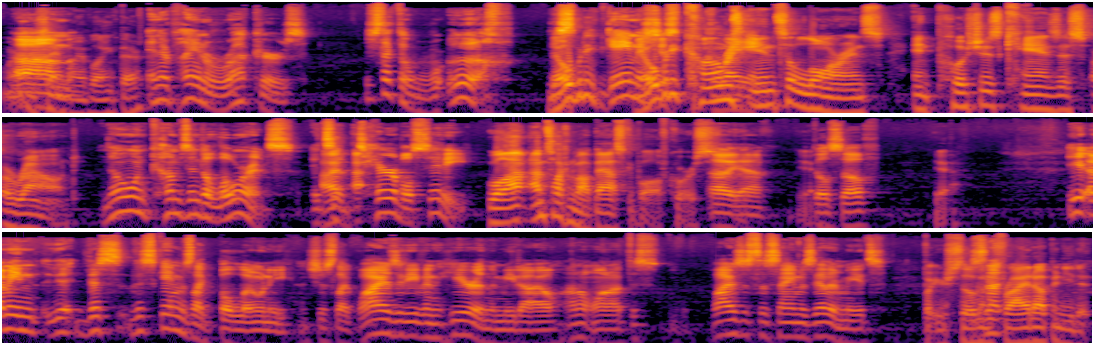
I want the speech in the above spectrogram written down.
we're on the Um, same wavelength there. And they're playing Rutgers. It's like the ugh. This Nobody game is nobody just comes gray. into Lawrence and pushes Kansas around. No one comes into Lawrence. It's I- a I- terrible city. Well, I, I'm talking about basketball, of course. Oh yeah, Yeah. Bill Self. yeah. Yeah, I mean this this game is like baloney. It's just like why is it even here in the meat aisle? I don't want it. This why is this the same as the other meats? But you're still It's gonna not- fry it up and eat it.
